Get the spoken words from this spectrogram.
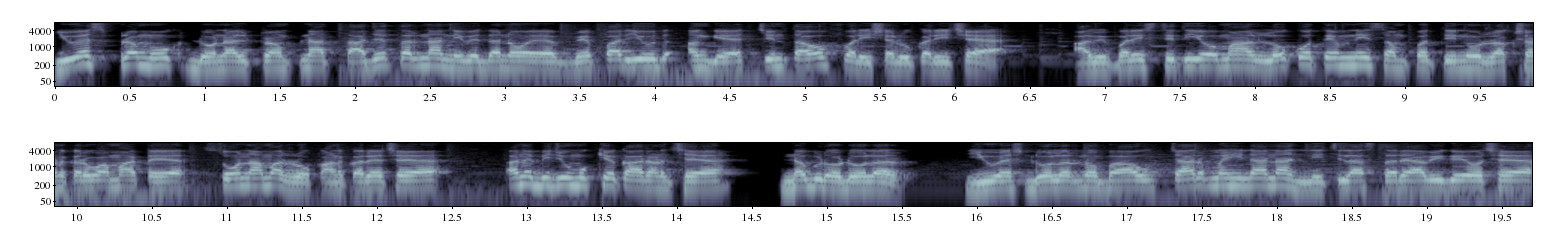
યુએસ પ્રમુખ ડોનાલ્ડ ટ્રમ્પના તાજેતરના નિવેદનોએ વેપાર યુદ્ધ અંગે ચિંતાઓ ફરી શરૂ કરી છે. આવી પરિસ્થિતિઓમાં લોકો તેમની સંપત્તિનું રક્ષણ કરવા માટે સોનામાં રોકાણ કરે છે. અને બીજું મુખ્ય કારણ છે નબળો ડોલર. યુએસ ડોલરનો ભાવ ચાર મહિનાના નીચલા સ્તરે આવી ગયો છે.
